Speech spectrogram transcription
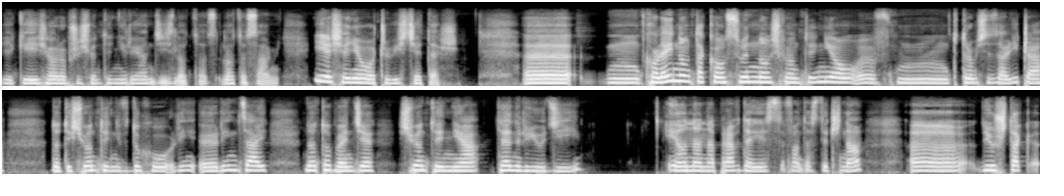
wielkie jezioro przy świątyni Ryandzi z lotos, lotosami. I jesienią oczywiście też. E, kolejną taką słynną świątynią, którą się zalicza do tych świątyń w duchu Rinzai, no to będzie świątynia Tenryuji, i ona naprawdę jest fantastyczna. E, już tak,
